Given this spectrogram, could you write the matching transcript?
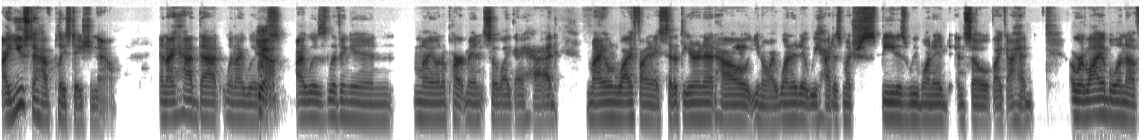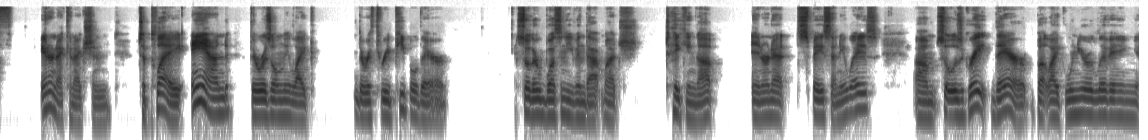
I used to have PlayStation Now, and I had that when I was, Yeah. I was living in my own apartment. So like I had my own Wi-Fi, and I set up the internet how you know I wanted it. We had as much speed as we wanted, and so like I had a reliable enough internet connection to play, and there was only like there were three people there so there wasn't even that much taking up internet space anyways um, so it was great there but like when you're living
